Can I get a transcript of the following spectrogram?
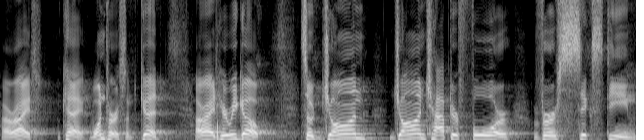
All right. Okay, one person. Good. All right, here we go. So John John chapter 4 verse 16.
